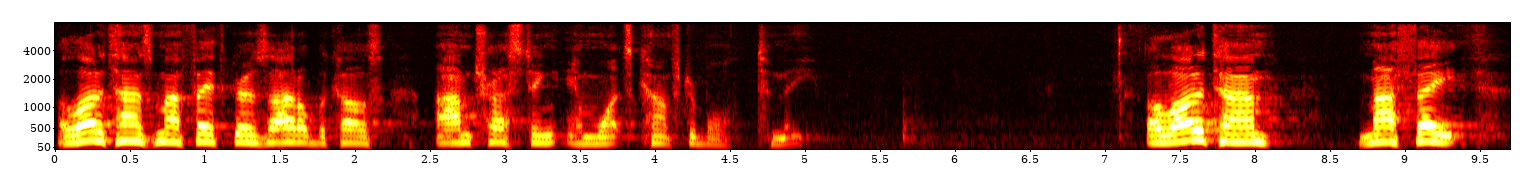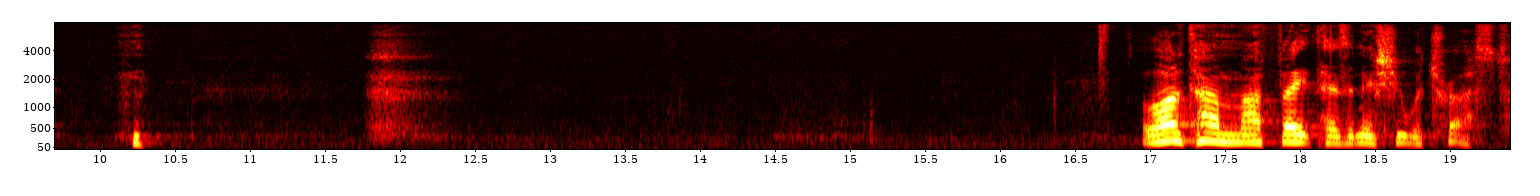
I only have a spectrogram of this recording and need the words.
A lot of times my faith grows idle because I'm trusting in what's comfortable to me a lot of time, my faith, a lot of time, my faith has an issue with trust.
